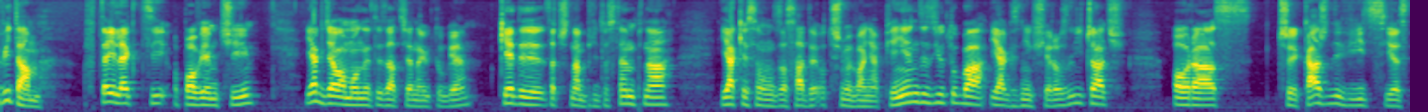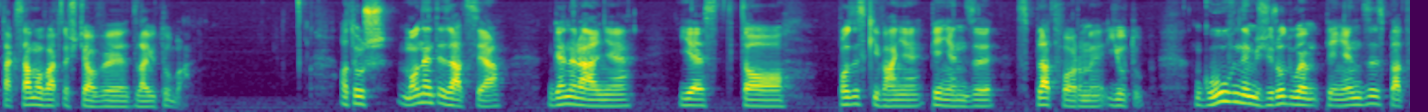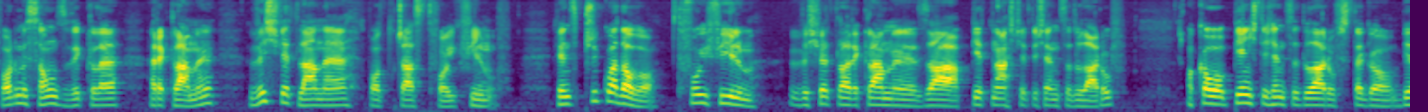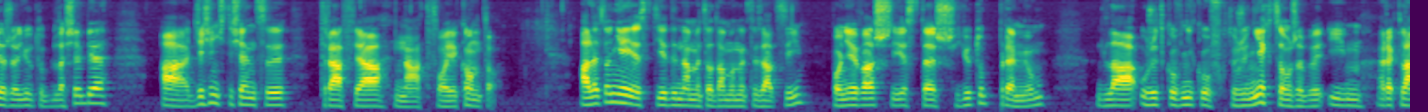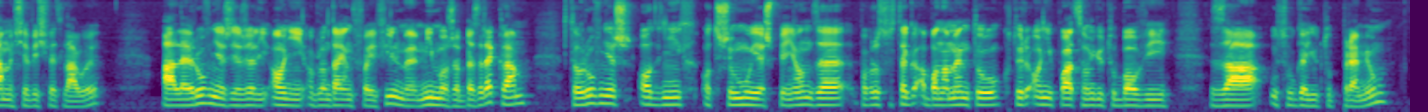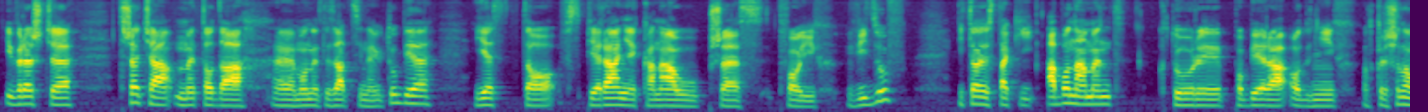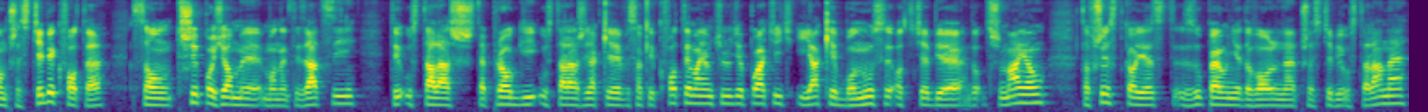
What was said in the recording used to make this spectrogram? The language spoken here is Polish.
Witam. W tej lekcji opowiem Ci, jak działa monetyzacja na YouTube, kiedy zaczyna być dostępna, jakie są zasady otrzymywania pieniędzy z YouTube'a, jak z nich się rozliczać oraz czy każdy widz jest tak samo wartościowy dla YouTube'a. Otóż monetyzacja generalnie jest to pozyskiwanie pieniędzy z platformy YouTube. Głównym źródłem pieniędzy z platformy są zwykle reklamy wyświetlane podczas Twoich filmów. Więc przykładowo, Twój film wyświetla reklamy za 15 tysięcy dolarów, około 5 tysięcy dolarów z tego bierze YouTube dla siebie, a 10 tysięcy trafia na Twoje konto. Ale to nie jest jedyna metoda monetyzacji, ponieważ jest też YouTube Premium dla użytkowników, którzy nie chcą, żeby im reklamy się wyświetlały, ale również jeżeli oni oglądają Twoje filmy, mimo że bez reklam, to również od nich otrzymujesz pieniądze po prostu z tego abonamentu, który oni płacą YouTube'owi za usługę YouTube Premium. I wreszcie trzecia metoda e, monetyzacji na YouTubie jest to wspieranie kanału przez Twoich widzów. I to jest taki abonament, który pobiera od nich określoną przez ciebie kwotę. Są trzy poziomy monetyzacji. Ty ustalasz te progi, ustalasz jakie wysokie kwoty mają ci ludzie płacić i jakie bonusy od ciebie otrzymają. To wszystko jest zupełnie dowolne przez ciebie ustalane.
